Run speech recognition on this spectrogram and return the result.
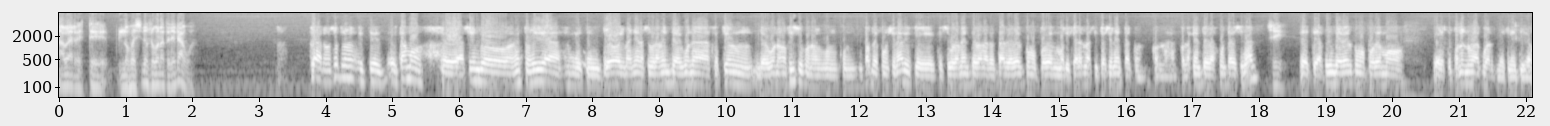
a ver, este, los vecinos no van a tener agua. Claro, nosotros este, estamos eh, haciendo en estos días, este, entre hoy y mañana seguramente, alguna gestión de algunos oficios con, algún, con un par de funcionarios que, seguramente van a tratar de ver cómo pueden modificar la situación esta con, con, la, con la gente de la Junta Vecinal, sí. este, a fin de ver cómo podemos ponernos de acuerdo en definitiva.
